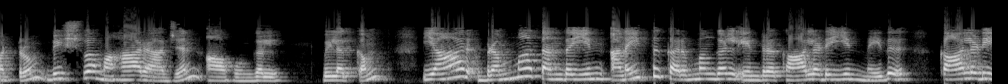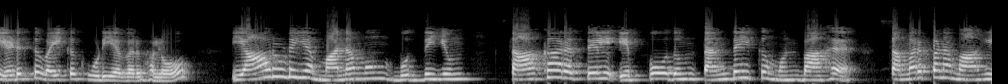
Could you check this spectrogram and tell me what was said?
மற்றும் விஸ்வ மகாராஜன் ஆகுங்கள். விளக்கம் யார் பிரம்மா தந்தையின் அனைத்து கர்மங்கள் என்ற காலடியின் மீது காலடி எடுத்து வைக்கக்கூடியவர்களோ யாருடைய மனமும் புத்தியும் சாகாரத்தில் எப்போதும் தந்தைக்கு முன்பாக சமர்ப்பணமாகி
